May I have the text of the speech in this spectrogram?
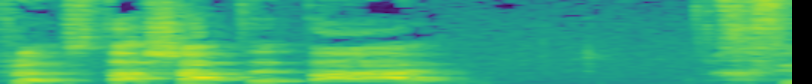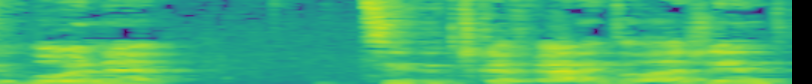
pronto, está chata, está refilona, decide descarregar em toda a gente,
